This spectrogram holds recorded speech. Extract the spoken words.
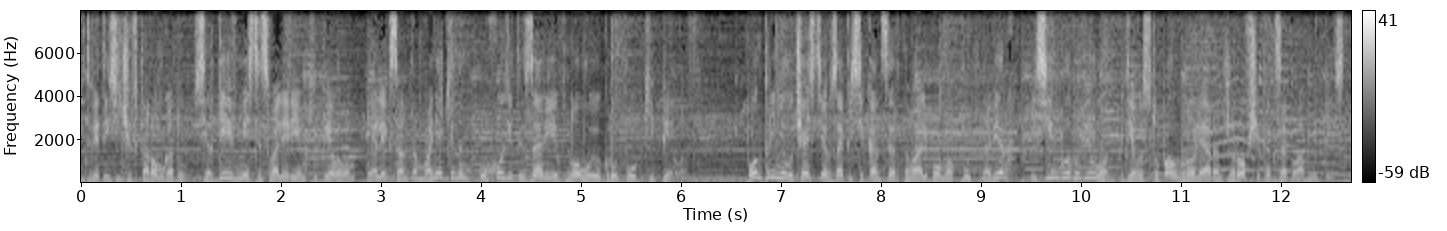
В 2002 году Сергей вместе с Валерием Кипеловым и Александром Манякиным уходит из Арии в новую группу «Кипелов». Он принял участие в записи концертного альбома «Путь наверх» и сингла «Вавилон», где выступал в роли аранжировщика к заглавной песне.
